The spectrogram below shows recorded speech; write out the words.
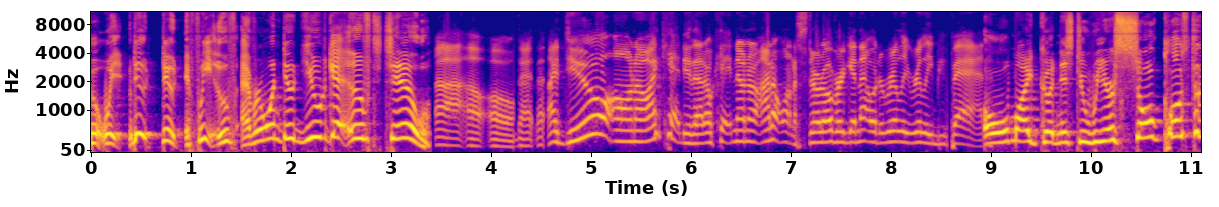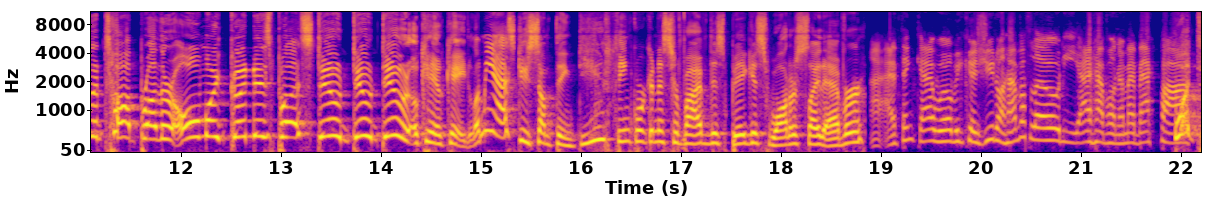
oh, wait, dude, dude, if we oof everyone, dude, you'd get oofed too. Uh, oh, oh, that, that- I do? Oh, no, I can't do that. Okay, no, no, I don't want to start over again. That would really, really be bad. Oh my goodness, dude, we are so close to the top, brother. Oh my goodness, bus, dude, dude, dude. Okay, okay, let me ask you something. Do you think we're gonna survive this biggest water slide ever? I, I think I will because you don't have a floaty. I have one in my back pocket. What?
